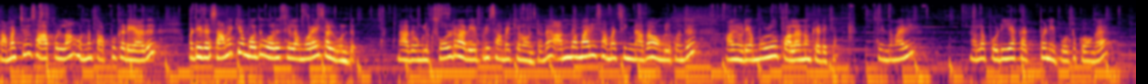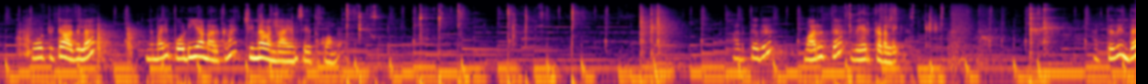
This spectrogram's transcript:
சமைச்சும் சாப்பிட்லாம் ஒன்றும் தப்பு கிடையாது. பட் இதை சமைக்கும்போது ஒரு சில முறைகள் உண்டு. நான் அது உங்களுக்கு சொல்கிறேன் அதை எப்படி சமைக்கணுன்ட்டுன்னு அந்த மாதிரி சமைச்சிங்கன்னா தான் உங்களுக்கு வந்து அதனுடைய முழு பலனும் கிடைக்கும். ஸோ இந்த மாதிரி நல்லா பொடியாக கட் பண்ணி போட்டுக்கோங்க. போட்டுட்டு அதில் இந்த மாதிரி பொடியாக நறுக்குனா சின்ன வெங்காயம் சேர்த்துக்கோங்க. அடுத்தது வறுத்த வேர்க்கடலை. அடுத்தது இந்த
